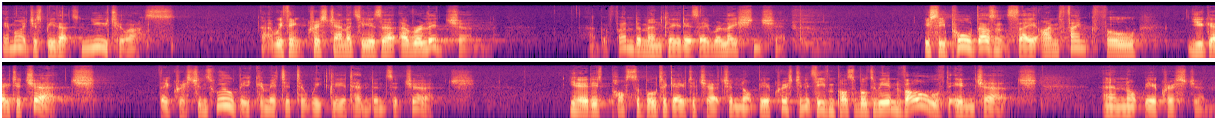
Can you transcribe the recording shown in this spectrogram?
It might just be that's new to us. Uh, we think Christianity is a, a religion, uh, but fundamentally it is a relationship. You see, Paul doesn't say, I'm thankful you go to church, though Christians will be committed to weekly attendance at church. You know, it is possible to go to church and not be a Christian. It's even possible to be involved in church and not be a Christian.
